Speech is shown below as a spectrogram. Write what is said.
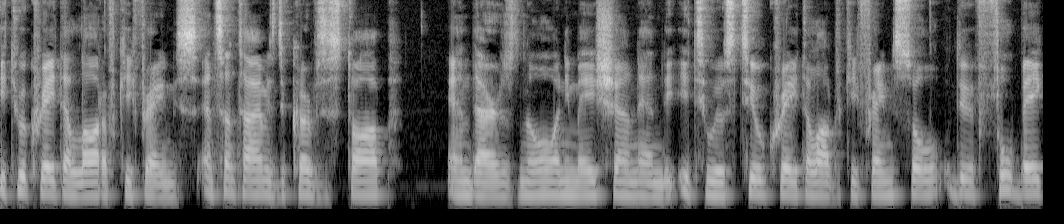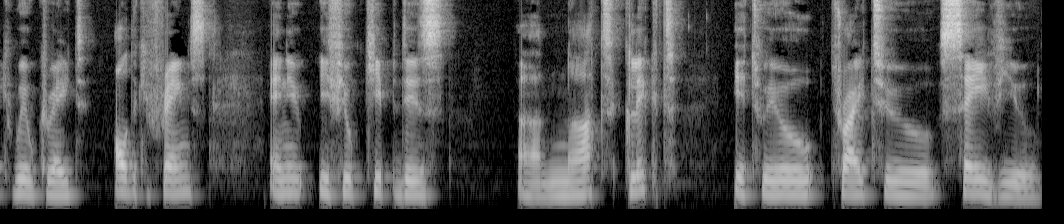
it will create a lot of keyframes. And sometimes the curves stop and there's no animation and it will still create a lot of keyframes. So the full bake will create all the keyframes. And you, if you keep this uh, not clicked, it will try to save you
